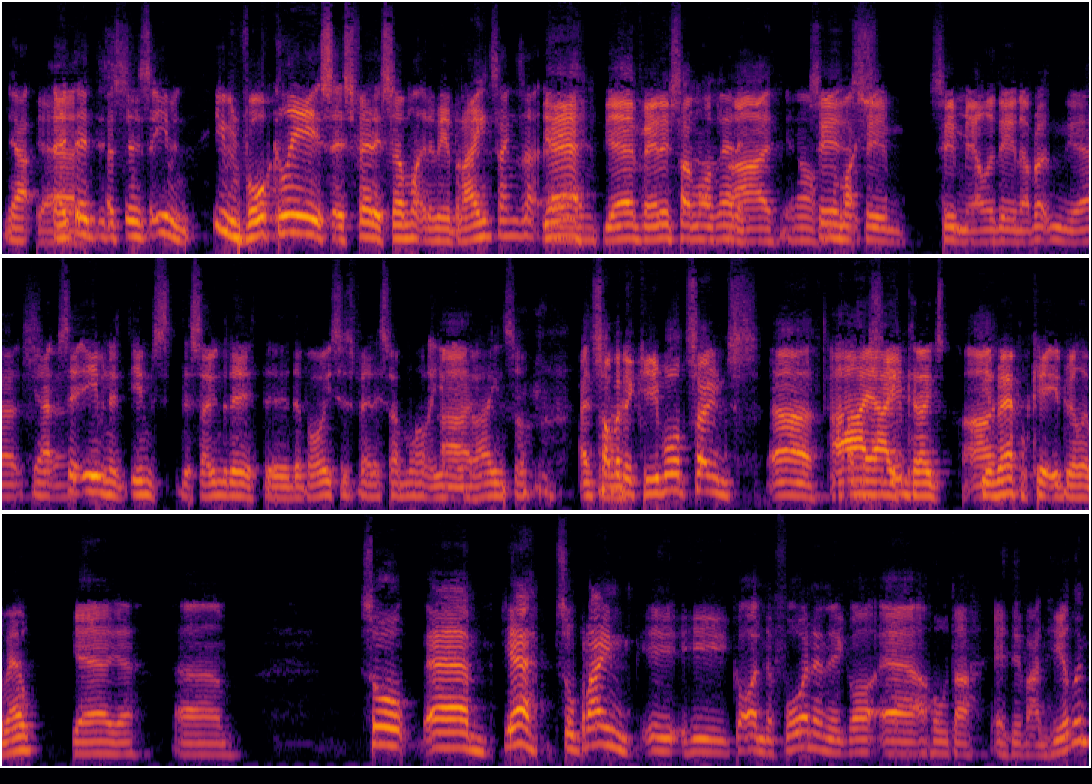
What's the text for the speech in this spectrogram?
Yeah, Yeah. It- it- it's, it's even even vocally, it's, it's very similar to the way Brian sings it. yeah, Um, yeah. Very similar. very, Aye, you know, same much- same same melody and everything. Yeah, it's, yeah. uh, So even the- even the sound of the, the, the voice is very similar to even Aye. Brian. So and some of the keyboard sounds. Uh, are aye, aye, same. crowds Aye. he replicated really well. Yeah, yeah. Um, so um, yeah, so Brian he, he got on the phone and he got uh, a hold of Eddie Van Halen,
